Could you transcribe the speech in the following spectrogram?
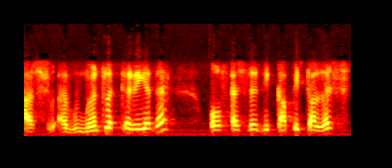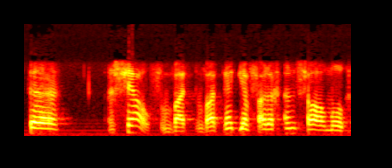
as 'n moontlike rede of is dit die kapitaliste self wat wat net eenvoudig insamel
